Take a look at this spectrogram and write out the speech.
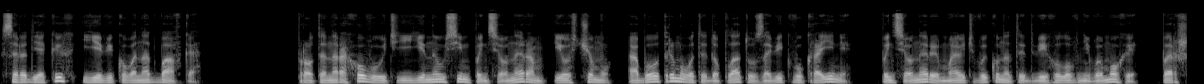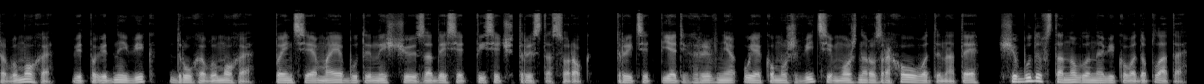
серед яких є вікова надбавка. Проте нараховують її не усім пенсіонерам, і ось чому, аби отримувати доплату за вік в Україні, пенсіонери мають виконати дві головні вимоги Перша вимога відповідний вік, друга вимога пенсія має бути нижчою за 10 340 35 гривня, у якому ж віці можна розраховувати на те, що буде встановлена вікова доплата.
